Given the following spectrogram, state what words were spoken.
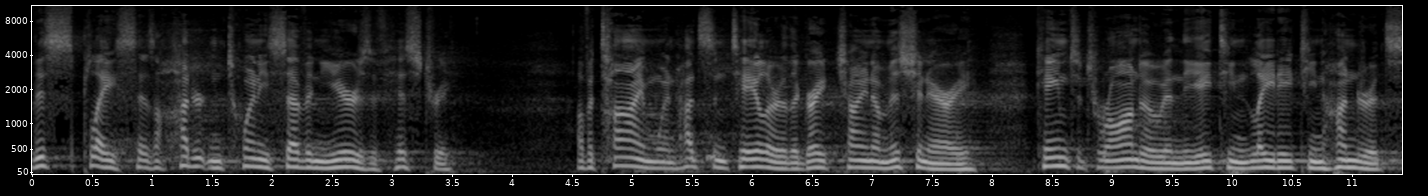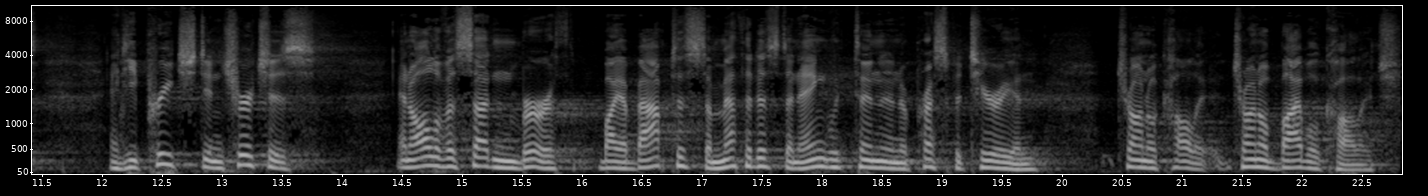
This place has 127 years of history of a time when Hudson Taylor, the great China missionary, came to Toronto in the 18, late 1800s and he preached in churches and all of a sudden birthed by a Baptist, a Methodist, an Anglican, and a Presbyterian Toronto, College, Toronto Bible College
